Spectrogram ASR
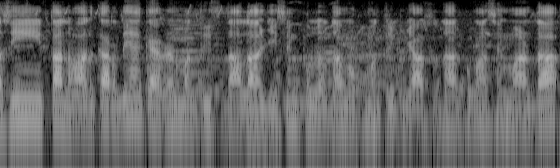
ਅਸੀਂ ਧੰਨਵਾਦ ਕਰਦੇ ਹਾਂ ਕੈਬਨਿਟ ਮੰਤਰੀ ਸਰਦਾਰ ਲਾਲਜੀਤ ਸਿੰਘ ਭੁੱਲਰ ਦਾ, ਮੁੱਖ ਮੰਤਰੀ ਪੰਜਾਬ ਸਰਦਾਰ ਭਗਵੰਤ ਸਿੰਘ ਮਾਨ ਦਾ।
